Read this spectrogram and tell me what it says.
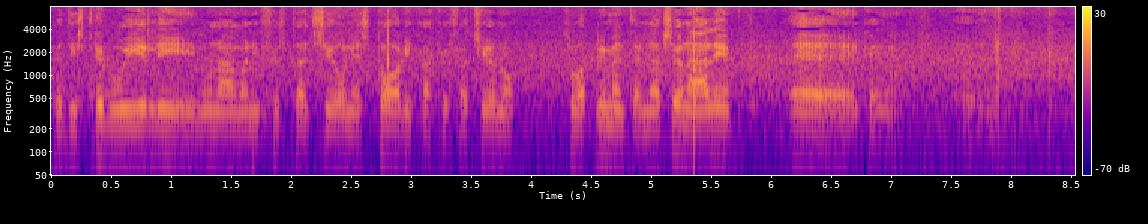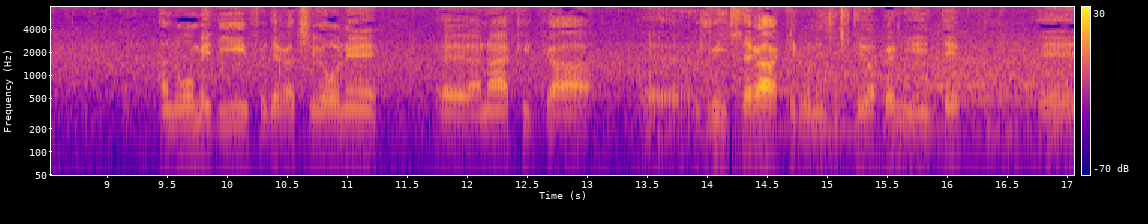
per distribuirli in una manifestazione storica che facevano sulla prima internazionale eh, che, eh, a nome di Federazione eh, Anarchica eh, svizzera che non esisteva per niente eh,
